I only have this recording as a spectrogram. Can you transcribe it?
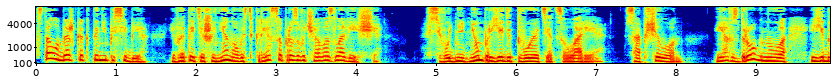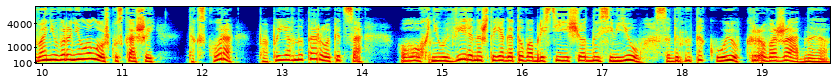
стало даже как-то не по себе, и в этой тишине новость Кресса прозвучала зловеще — «Сегодня днем приедет твой отец, Лария», — сообщил он. Я вздрогнула и едва не выронила ложку с кашей. «Так скоро? Папа явно торопится. Ох, не уверена, что я готова обрести еще одну семью, особенно такую, кровожадную».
